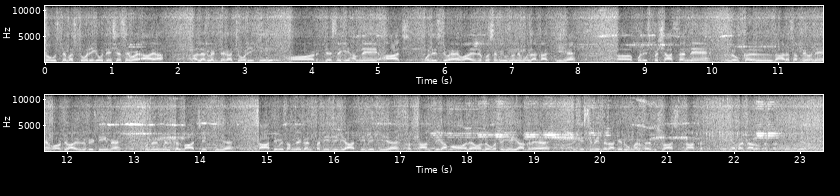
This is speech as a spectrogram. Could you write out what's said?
तो उसने बस चोरी के उद्देश्य से वह आया अलग अलग जगह चोरी की और जैसे कि हमने आज पुलिस जो है, वो आयोजकों से भी उन्होंने मुलाकात की है। पुलिस प्रशासन ने लोकल धारा सभ्यों ने और जो आयोजक की टीम है उन्होंने मिलकर बातचीत की है। साथ ही में सबने गणपति जी की आरती भी की है। सब शांति का माहौल है और लोगों से यही आग्रह है कि किसी भी तरह के रूमर पर विश्वास ना करें। कितने पंडालों में तक चोरी है?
